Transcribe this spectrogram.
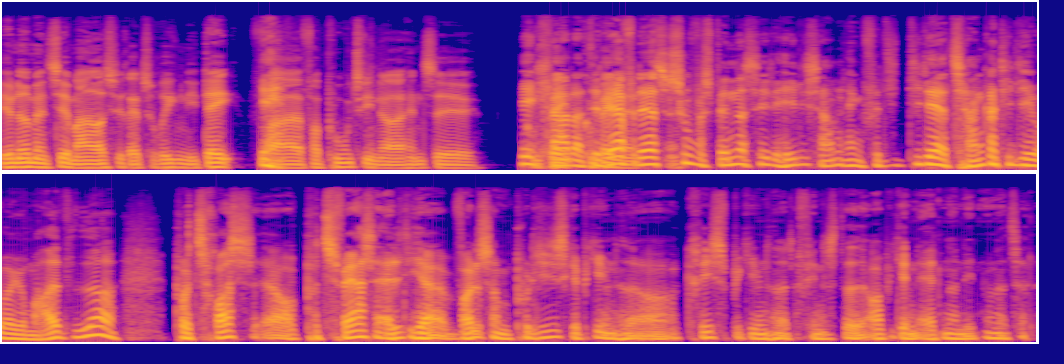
er jo noget, man ser meget også i retorikken i dag fra, ja. fra Putin og hans øh, Helt klart, og det er derfor, det er så super spændende at se det hele i sammenhæng, fordi de der tanker, de lever jo meget videre på trods og på tværs af alle de her voldsomme politiske begivenheder og krigsbegivenheder, der finder sted op igennem 1800- og 1900-tallet.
